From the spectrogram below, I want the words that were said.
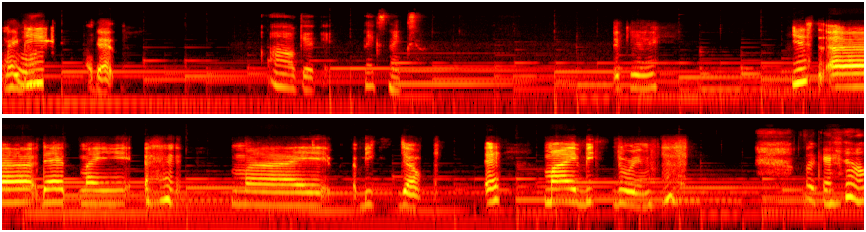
maybe oh. that. Ah, okay okay. Next next. Okay. Yes uh that my my big job. Eh my big dream. Okay a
